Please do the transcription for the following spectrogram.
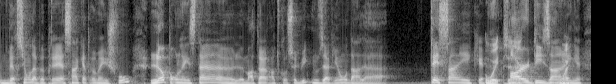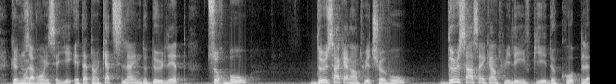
une version d'à peu près 180 chevaux. Là, pour l'instant, euh, le moteur, en tout cas celui que nous avions dans la T5 Oui, c'est ça. R-Design Ouais. que nous Ouais. avons essayé était un 4 cylindres de 2 litres, turbo, 248 chevaux, 258 livres pieds de couple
